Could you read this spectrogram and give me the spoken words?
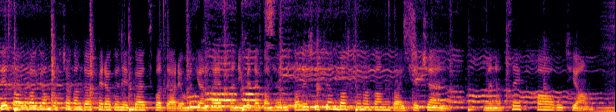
Ստեղծագործությունը։ Դեսալվագյան ողջական դարբերակը ներկայացված է Արևմտյան Հայաստանի Պետական Հերոստատեսության Բաստոնական գայթեչեն։ Մնացեք խաղաղությամբ։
